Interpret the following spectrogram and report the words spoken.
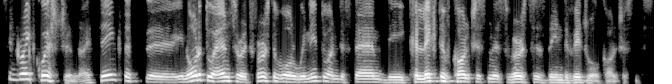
It's a great question. I think that uh, in order to answer it, first of all, we need to understand the collective consciousness versus the individual consciousness.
